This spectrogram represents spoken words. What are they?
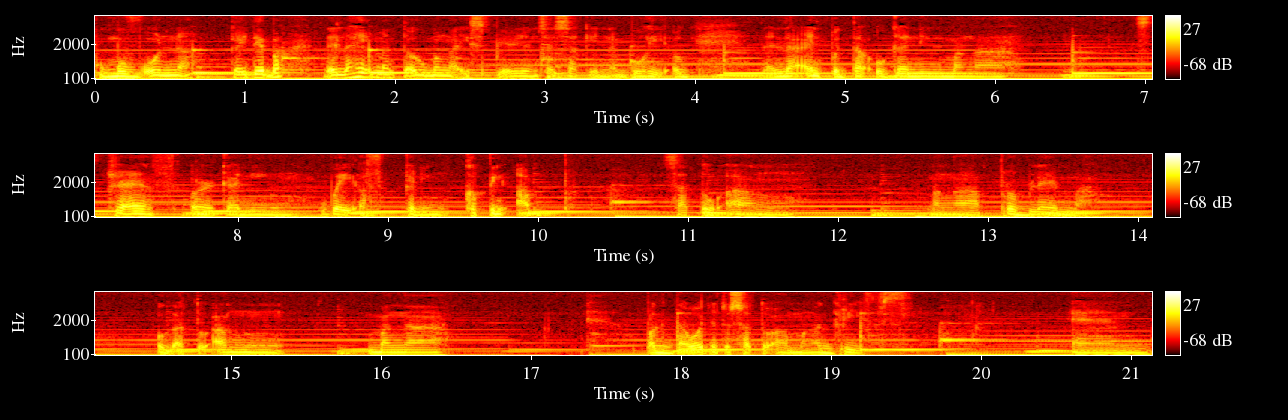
Move on na. Kay di ba? Dalahi man to mga experiences sa kinabuhi og lalain pud ta og kaning mga strength or kaning way of kaning coping up sa to ang mga problema og ato ang mga pagdawat nito sa to ang mga griefs. And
